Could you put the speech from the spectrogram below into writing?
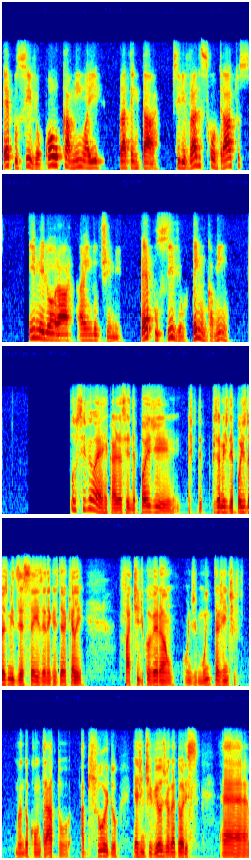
é possível? Qual o caminho aí para tentar se livrar desses contratos e melhorar ainda o time? É possível? Tem um caminho? Possível é, Ricardo. Assim, depois de, acho que principalmente depois de 2016, né, que a gente teve aquele fatídico verão onde muita gente mandou contrato absurdo e a gente viu os jogadores é,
